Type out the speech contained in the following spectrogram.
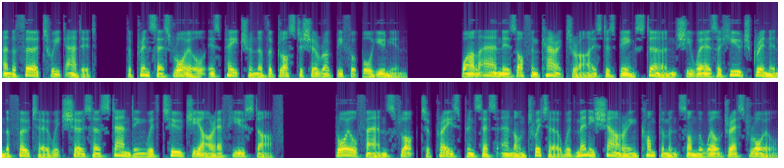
And a third tweet added, The Princess Royal is patron of the Gloucestershire Rugby Football Union. While Anne is often characterised as being stern she wears a huge grin in the photo which shows her standing with two GRFU staff. Royal fans flocked to praise Princess Anne on Twitter with many showering compliments on the well-dressed royal.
